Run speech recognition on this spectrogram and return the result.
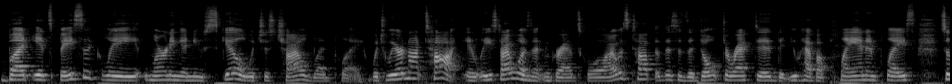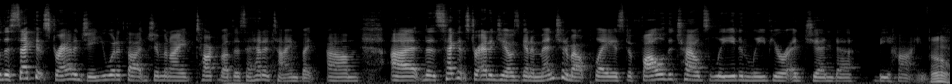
but it's basically learning a new skill, which is child-led play, which we are not taught. At least I wasn't in grad school. I was taught that this is adult-directed, that you have a plan in place. So the second strategy, you would have thought Jim and I talked about this ahead of time, but um, uh, the second strategy I was going to mention about play is to follow the child's lead and leave your agenda behind. Oh,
